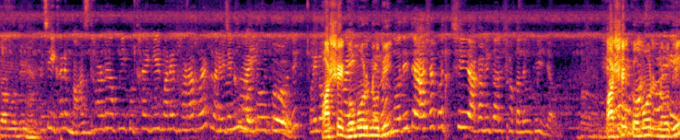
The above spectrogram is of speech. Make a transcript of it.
জন্মদিন আচ্ছা এখানে মাছ ধরাটা আপনি কোথায় গিয়ে? মানে ধরা হয়? মানে ওই যে খাই পাশে গোমর নদী। নদীতে আশা করছি আগামীকাল সকালে উঠেই পাশে গোমর নদী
